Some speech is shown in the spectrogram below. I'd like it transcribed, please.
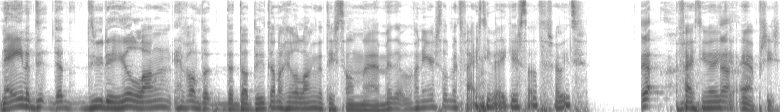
Nee. nee. dat, dat duurde heel lang. hè, Want dat, dat, dat duurt dan nog heel lang. Dat is dan, eh, met, wanneer is dat? Met 15 weken is dat? Zoiets? Ja. 15 weken? Ja. Ja, precies.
